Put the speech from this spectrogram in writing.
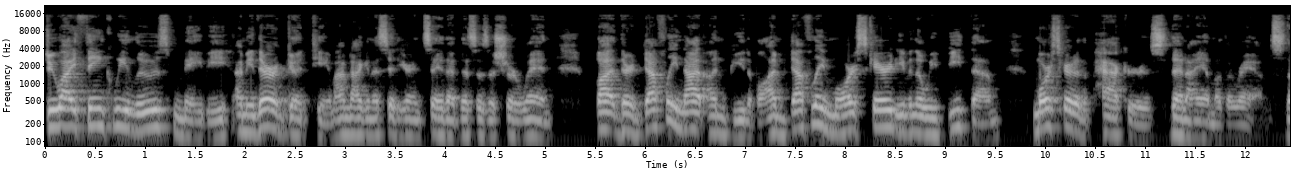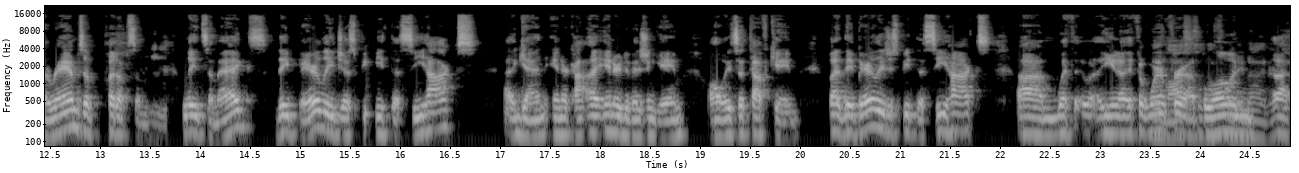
Do I think we lose? Maybe. I mean, they're a good team. I'm not going to sit here and say that this is a sure win, but they're definitely not unbeatable. I'm definitely more scared, even though we beat them, more scared of the Packers than I am of the Rams. The Rams have put up some, Mhm. laid some eggs. They barely just beat the Seahawks. Again, inter uh, interdivision game, always a tough game, but they barely just beat the Seahawks. Um, with you know, if it weren't for a blown, uh,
